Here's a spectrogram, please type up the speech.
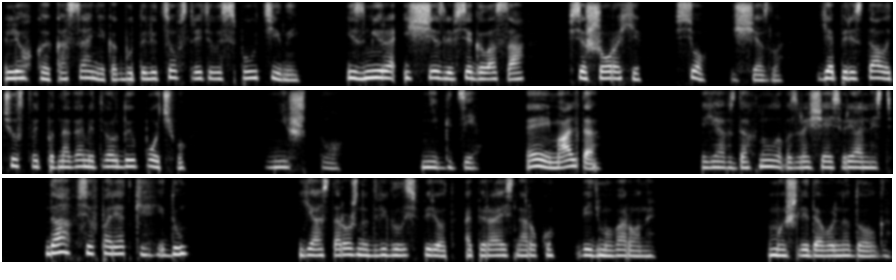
Легкое касание, как будто лицо встретилось с паутиной. Из мира исчезли все голоса, все шорохи, все исчезло. Я перестала чувствовать под ногами твердую почву. Ничто. Нигде. «Эй, Мальта!» Я вздохнула, возвращаясь в реальность. «Да, все в порядке, иду». Я осторожно двигалась вперед, опираясь на руку ведьмы-вороны. Мы шли довольно долго.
